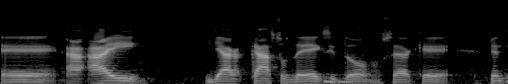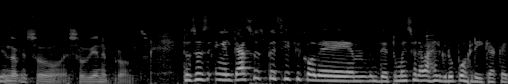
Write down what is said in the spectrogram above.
eh, ha- hay ya casos de éxito, o sea que yo entiendo que eso, eso viene pronto. Entonces, en el caso específico de, de, tú mencionabas el grupo Rica, que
